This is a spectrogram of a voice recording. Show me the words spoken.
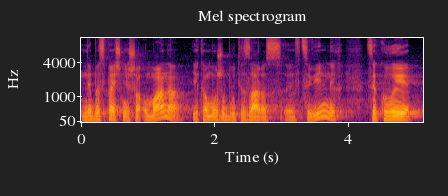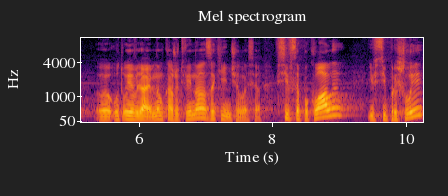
найнебезпечніша омана, яка може бути зараз е, в цивільних, це коли, е, от уявляємо, нам кажуть, війна закінчилася, всі все поклали. І всі прийшли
